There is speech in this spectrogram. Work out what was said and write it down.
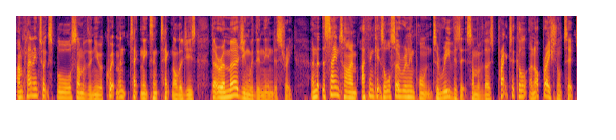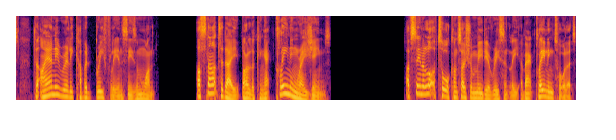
I'm planning to explore some of the new equipment, techniques, and technologies that are emerging within the industry. And at the same time, I think it's also really important to revisit some of those practical and operational tips that I only really covered briefly in season one. I'll start today by looking at cleaning regimes. I've seen a lot of talk on social media recently about cleaning toilets,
